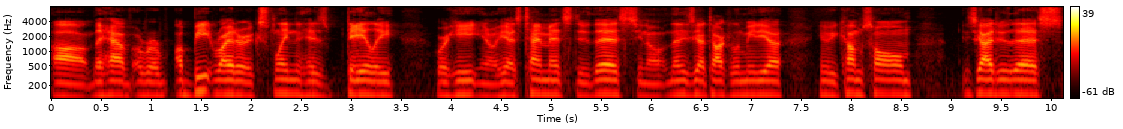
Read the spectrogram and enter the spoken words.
Uh, they have a, a, beat writer explaining his daily, where he, you know, he has 10 minutes to do this. You know, then he's got to talk to the media. You know, he comes home, he's got to do this.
